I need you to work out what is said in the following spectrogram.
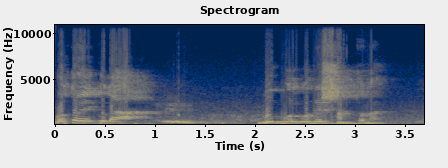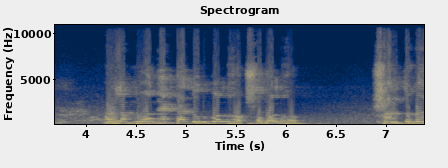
বলতো এগুলা দুর্বল মনের সান্ত্বনা। বললাম, মন একটা দুর্বল হোক, সবল হোক, সান্ত্বনা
